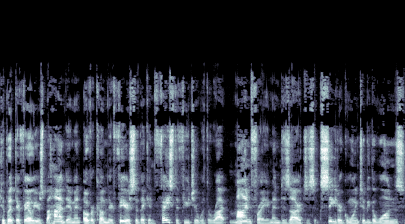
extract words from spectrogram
to put their failures behind them and overcome their fears so they can face the future with the right mind frame and desire to succeed are going to be the ones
